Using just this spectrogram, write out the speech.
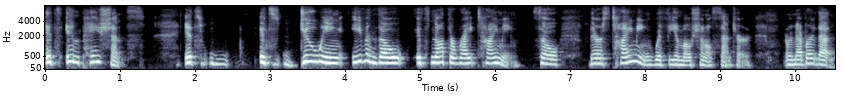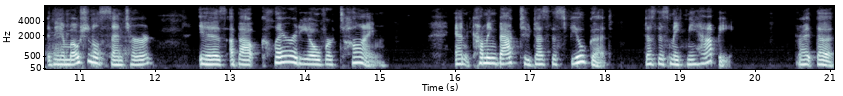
It's impatience. It's it's doing even though it's not the right timing. So there's timing with the emotional center. Remember that the emotional center is about clarity over time and coming back to does this feel good? Does this make me happy? Right? The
